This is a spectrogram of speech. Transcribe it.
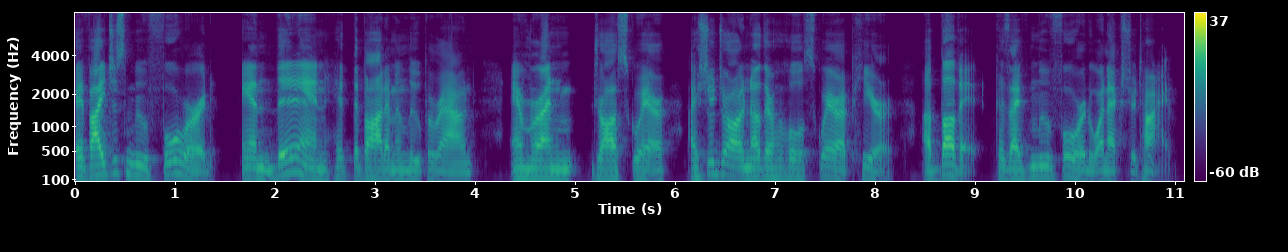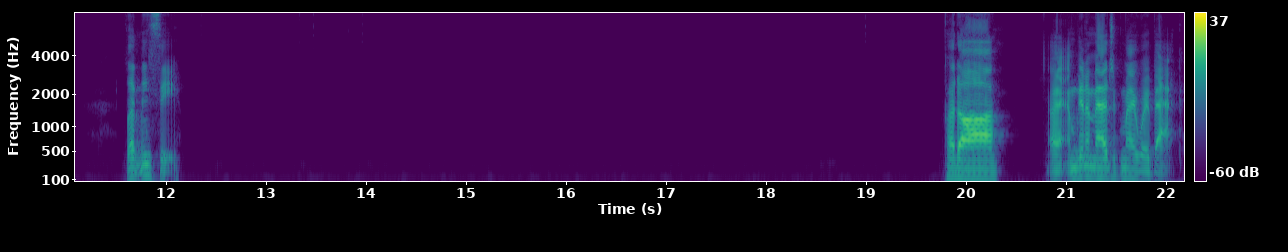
if I just move forward and then hit the bottom and loop around and run draw square, I should draw another whole square up here above it because I've moved forward one extra time. Let me see. Ta-da! Alright, I'm gonna magic my way back.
